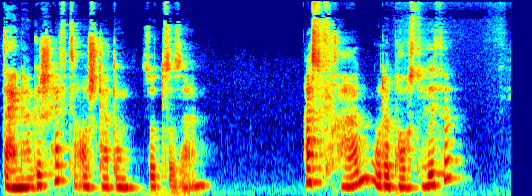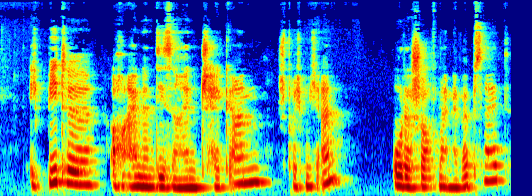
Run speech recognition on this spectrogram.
deiner Geschäftsausstattung sozusagen. Hast du Fragen oder brauchst du Hilfe? Ich biete auch einen Design-Check an, sprich mich an oder schau auf meiner Website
